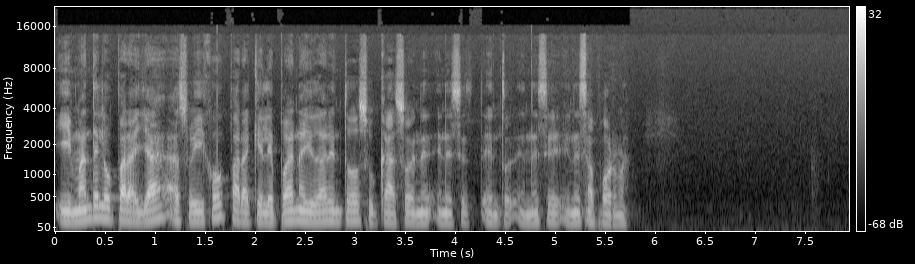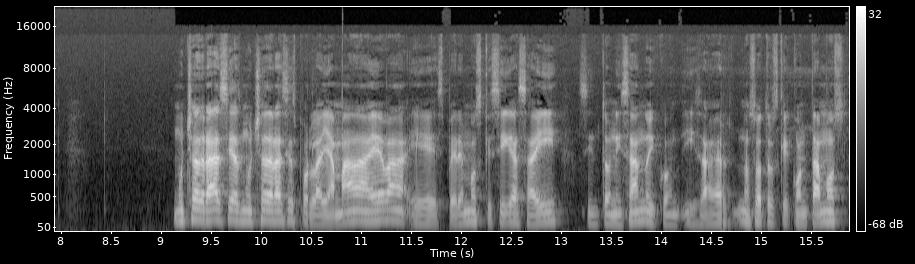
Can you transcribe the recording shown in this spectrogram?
y mándelo para allá a su hijo para que le puedan ayudar en todo su caso en, en, ese, en, ese, en esa forma. Muchas gracias, muchas gracias por la llamada, Eva. Eh, esperemos que sigas ahí sintonizando y, con, y saber nosotros que contamos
